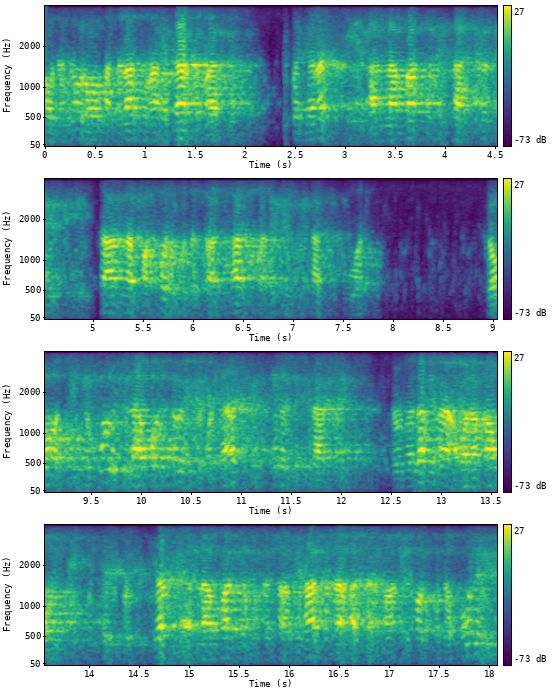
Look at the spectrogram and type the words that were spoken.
او د نورو حضراتو هغه کار ته باسي چې په جنت کې الله پاک د کافر دی چې انسان له مخلوقو د تعلقات باندې کې حاصل کوي نو چې یو ټول چې دا ورته چې په جنت کې څه شي راځي نو دا به نه ولا قاول چې په دنیا کې الله پاک د متشابهات نه اثر ما کې خپل دخول وي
